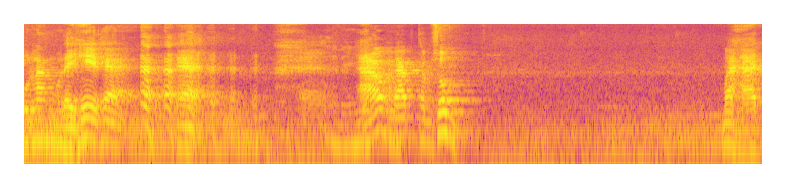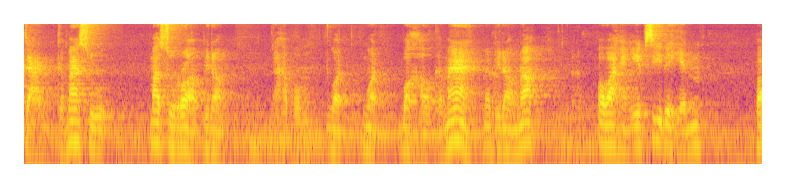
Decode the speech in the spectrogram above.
บนล่างหมด ได้เฮ็ดแท้แท้เอานะครับท่านผู้ชม มาหาอาจารย์กับมาสู่มาสู่รอบพี่น้อง นะครับผมงวดงวดบ่เขากับมานะพี่น้องเนาะเพราะว่าแห่งเอฟซีได้เห็นเพอ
